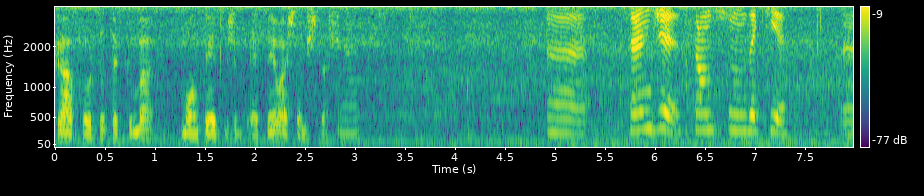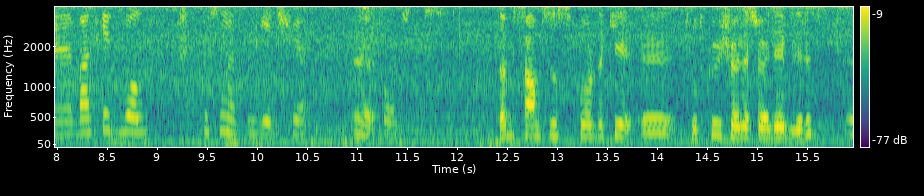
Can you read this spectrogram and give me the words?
Crawford'u takıma monte etmiş, etmeye başlamışlar. Ee, sence Samsun'daki e, basketbol tutkusu nasıl gelişiyor? Evet. Spor. Tabii Samsun Spor'daki e, tutkuyu şöyle söyleyebiliriz. E,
